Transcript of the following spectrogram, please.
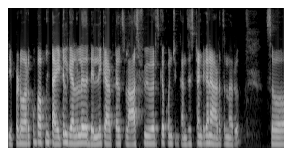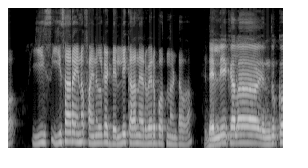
ఇప్పటి వరకు పాపం టైటిల్ గెలవలేదు ఢిల్లీ క్యాపిటల్స్. లాస్ట్ ఫ్యూ ఇయర్స్‌గా కొంచెం కన్సిస్టెంట్‌గానే ఆడుతున్నారు. సో, ఈ ఈసారి అయినా ఫైనల్‌గా ఢిల్లీ కళ నెరవేరిపోతుంది అంటావా ఢిల్లీ కళ ఎందుకో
